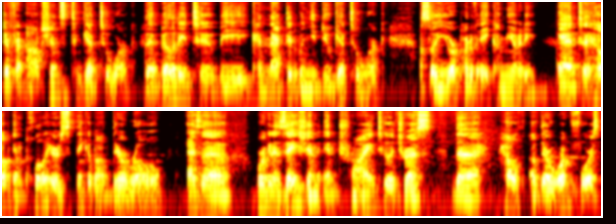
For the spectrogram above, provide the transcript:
different options to get to work, the ability to be connected when you do get to work. So you are part of a community and to help employers think about their role as a organization in trying to address the health of their workforce,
